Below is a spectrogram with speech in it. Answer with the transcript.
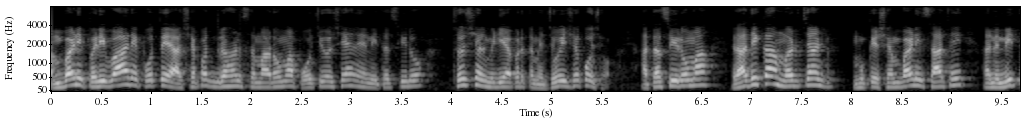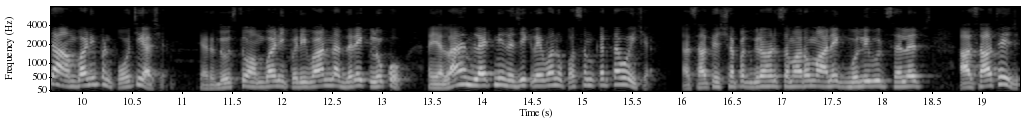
અંબાણી પરિવારે પોતે આ શપથ ગ્રહણ સમારોહમાં પહોંચ્યો છે અને એની તસવીરો સોશિયલ મીડિયા પર તમે જોઈ શકો છો. આ તસવીરોમાં રાધિકા મર્ચન્ટ, મુકેશ અંબાણી સાથે અને નીતા અંબાણી પણ પહોંચ્યા છે. ત્યારે દોસ્તો, અંબાણી પરિવારના દરેક લોકો અહીંયા લાઇમ લાઇટની નજીક રહેવાનું પસંદ કરતા હોય છે. આ સાથે શપથ ગ્રહણ સમારોહમાં અનેક બોલિવૂડ સેલેબ્સ આ સાથે જ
